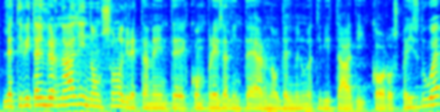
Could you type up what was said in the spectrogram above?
Le attività invernali non sono direttamente comprese all'interno del menu attività di Coro Space 2,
